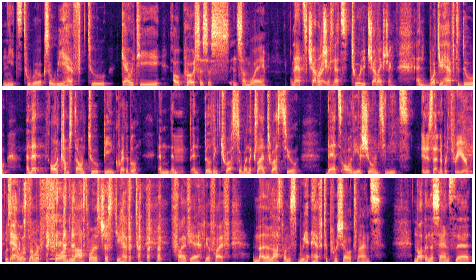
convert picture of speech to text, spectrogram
needs to work. So we have to guarantee our processes in some way. And that's challenging. Right. That's truly challenging. And what you have to do, and that all comes down to being credible and and, mm. and building trust. So when the client trusts you, that's all the assurance he needs. And is that number three or was that, that number was four? number four? and the last one is just you have to five. Yeah, we have five. And the last one is we have to push our clients, not in the sense that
